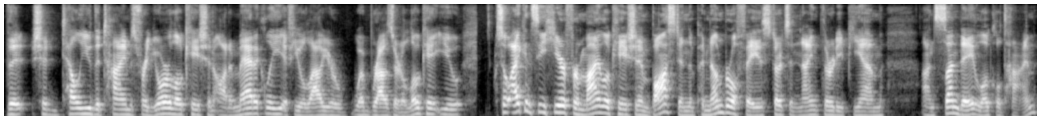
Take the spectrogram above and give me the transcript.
that should tell you the times for your location automatically if you allow your web browser to locate you. So I can see here for my location in Boston, the penumbral phase starts at 9.30 p.m. on Sunday, local time.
